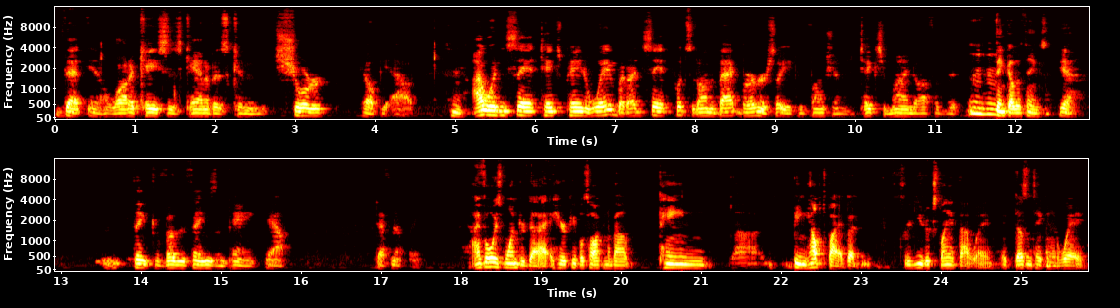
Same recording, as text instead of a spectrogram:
that in a lot of cases, cannabis can sure help you out. Hmm. I wouldn't say it takes pain away, but I'd say it puts it on the back burner so you can function. It takes your mind off of it. Think other things. Yeah. Think of other things than pain. Yeah. Definitely. I've always wondered that. I hear people talking about pain uh, being helped by it, but for you to explain it that way, it doesn't take it away.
